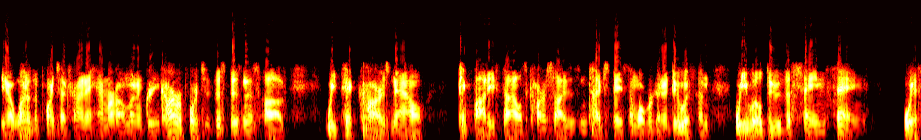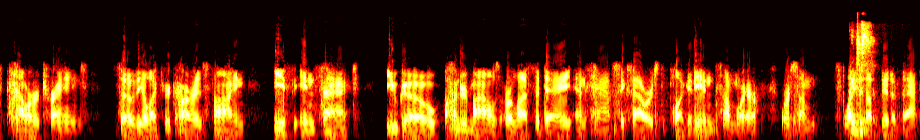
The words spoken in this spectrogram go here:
You know, one of the points I try to hammer home on Green Car Reports is this business of we pick cars now, pick body styles, car sizes, and types based on what we're going to do with them. We will do the same thing with powertrains. So the electric car is fine if, in fact, you go 100 miles or less a day and have six hours to plug it in somewhere or some sliced just, up bit of that.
